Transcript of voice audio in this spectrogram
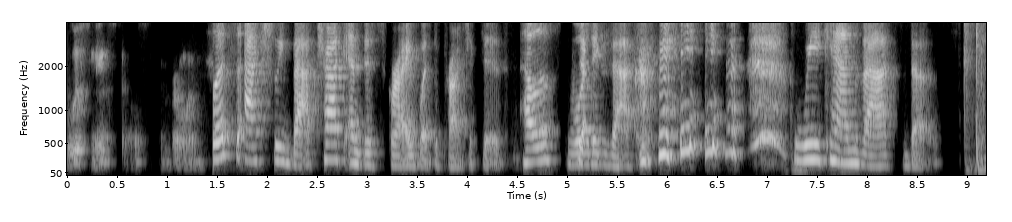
listening skills, number one. Let's actually backtrack and describe what the project is. Tell us what yeah. exactly We Can Vax does.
